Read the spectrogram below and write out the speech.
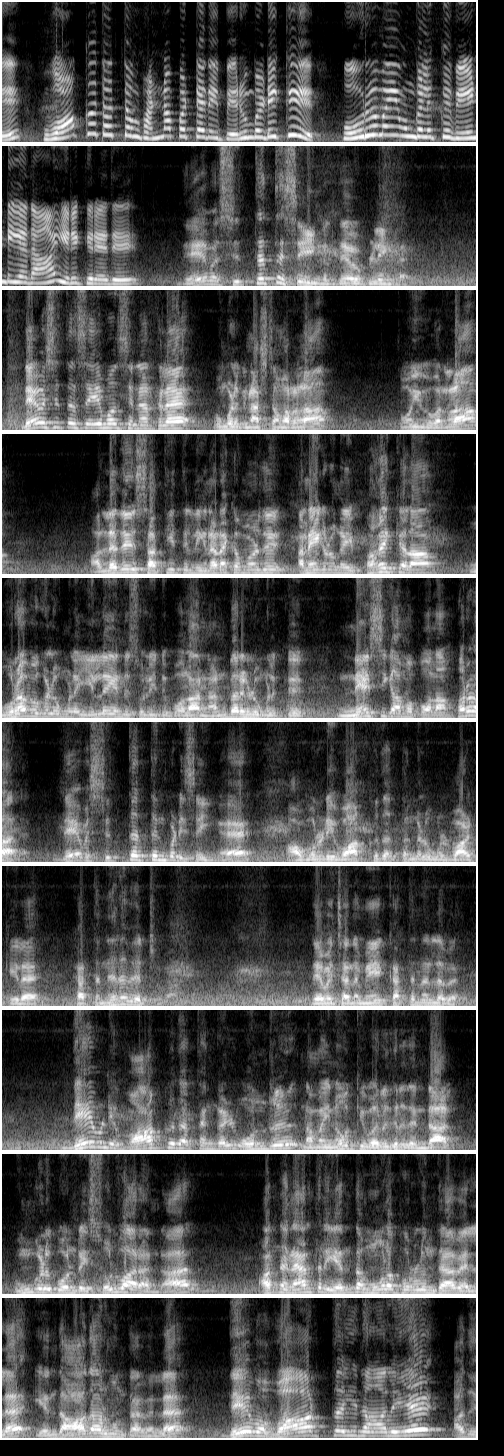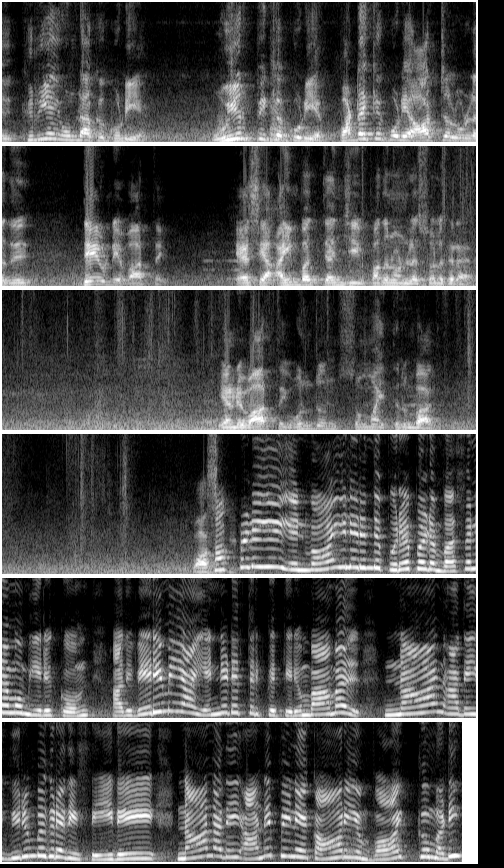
வாக்குத்தத்தம் பண்ணப்பட்டதை பெறும்படிக்கு பொறுமை உங்களுக்கு வேண்டியதா இருக்கிறது. தேவ சித்தத்தை செய்யுங்கள் தேவ பிள்ளைங்களை. தேவ சித்தம் செய்யும் போது சில நேரத்தில் உங்களுக்கு நஷ்டம் வரலாம் தொய்வு வரலாம் அல்லது சத்தியத்தில் நீங்கள் நடக்கும் பொழுது அநேகர் உங்களை பகைக்கலாம் உறவுகள் உங்களை இல்லை என்று சொல்லிட்டு போகலாம் நண்பர்கள் உங்களுக்கு நேசிக்காம போகலாம் பரவாயில்ல. தேவ சித்தத்தின்படி செய்யுங்க. அவருடைய வாக்குதத்தங்கள் உங்கள் வாழ்க்கையில கத்த நிறைவேற்றுவார். தேவச்சனமே கத்த நல்லவர். தேவனுடைய வாக்குதத்தங்கள் ஒன்று நம்மை நோக்கி வருகிறது என்றால் உங்களுக்கு ஒன்றை சொல்வார் என்றால் அந்த நேரத்தில் எந்த மூலப்பொருளும் தேவையில்லை எந்த ஆதாரமும் தேவையில்லை தேவ வார்த்தையினாலேயே அது கிரியை உண்டாக்கக்கூடிய உயிர்ப்பிக்கக்கூடிய படைக்கக்கூடிய ஆற்றல் உள்ளது தேவனுடைய வார்த்தை. ஏசியா ஐம்பத்தி அஞ்சு பதினொன்றில் சொல்லுகிறார் என்னுடைய வார்த்தை ஒன்றும் சும்மாய் திரும்பாது. அப்படியே என் வாயிலிருந்து புறப்படும் வசனமும் இருக்கும். அது வெறுமையா என்னிடத்திற்கு திரும்பாமல் நான் அதை விரும்புகிறதை செய்து நான் அதை அனுப்பின காரியம் வாய்க்கும்படி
